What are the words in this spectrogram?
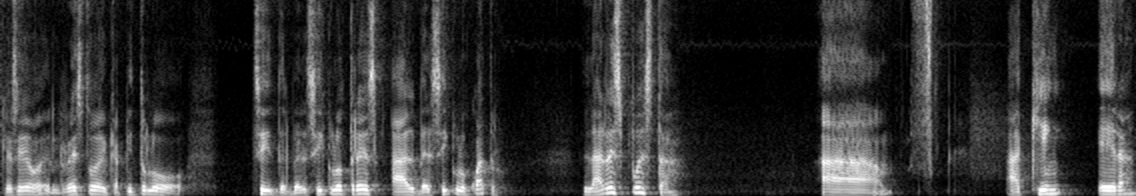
qué sé el resto del capítulo, sí, del versículo 3 al versículo 4? La respuesta a, a quién era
